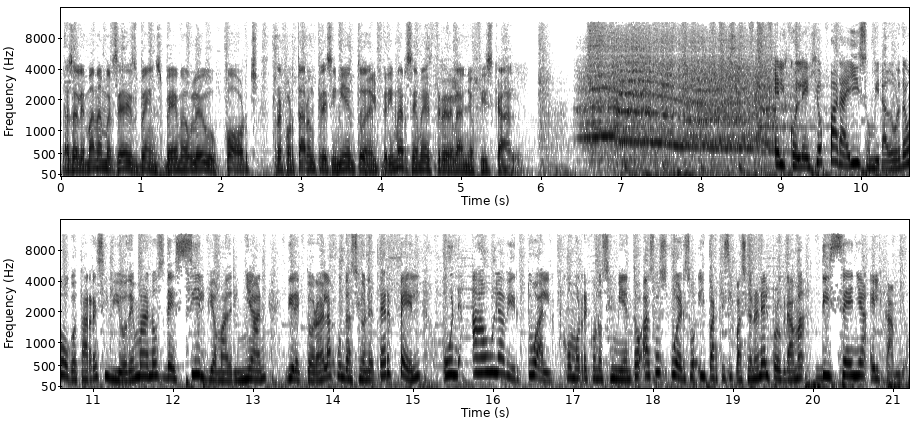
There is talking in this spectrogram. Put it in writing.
las alemanas Mercedes-Benz, BMW, Reportaron crecimiento en el primer semestre del año fiscal. El Colegio Paraíso Mirador de Bogotá recibió de manos de Silvia Madriñán, directora de la Fundación Terpel, un aula virtual como reconocimiento a su esfuerzo y participación en el programa Diseña el Cambio.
